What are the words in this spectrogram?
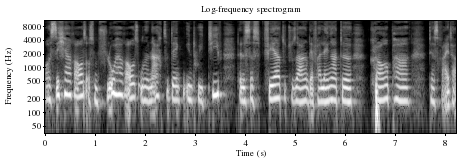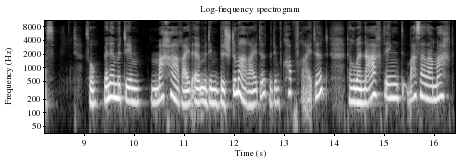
aus sich heraus, aus dem Floh heraus, ohne nachzudenken, intuitiv, dann ist das Pferd sozusagen der verlängerte Körper des Reiters. So, wenn er mit dem Macher reitet, äh, mit dem Bestimmer reitet, mit dem Kopf reitet, darüber nachdenkt, was er da macht,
